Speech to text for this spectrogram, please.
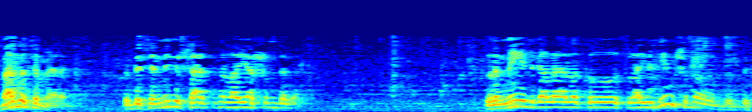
מה זאת אומרת? בבית המקדש לא היה שום דבר. למי התגלה אלוקות? ליהודים שבאו בבית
